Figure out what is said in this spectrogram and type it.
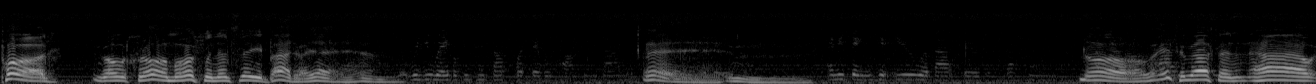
pause, go slow motion and see better. Yeah. Were you able to pick up what they were talking about? Yeah. Mm. Anything hit you about their discussion? No, interesting how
